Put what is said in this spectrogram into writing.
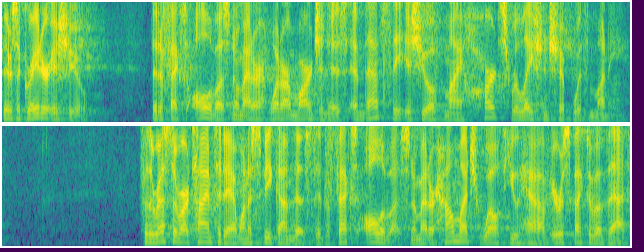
there's a greater issue that affects all of us no matter what our margin is, and that's the issue of my heart's relationship with money. For the rest of our time today, I want to speak on this. It affects all of us, no matter how much wealth you have, irrespective of that.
